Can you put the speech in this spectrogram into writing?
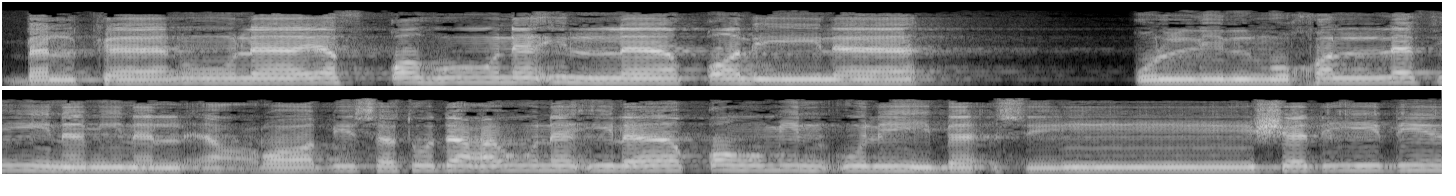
بَلْ كَانُوا لَا يَفْقَهُونَ إِلَّا قَلِيلًا. قُل لِّلْمُخَلَّفِينَ مِنَ الْأَعْرَابِ سَتُدْعَوْنَ إِلَىٰ قَوْمٍ أُولِي بَأْسٍ شَدِيدٍ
